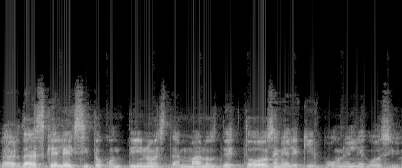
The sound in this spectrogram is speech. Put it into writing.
La verdad es que el éxito continuo está en manos de todos en el equipo o en el negocio.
